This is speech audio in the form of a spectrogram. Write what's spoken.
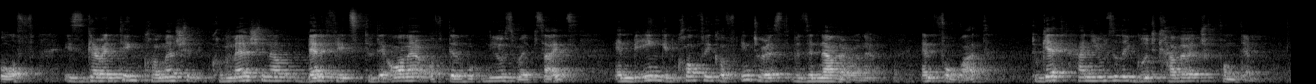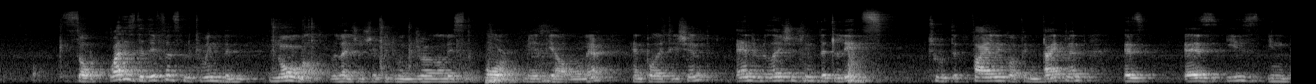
of is guaranteeing commercial, commercial benefits to the owner of the news websites and being in conflict of interest with another owner. And for what? To get unusually good coverage from them. So what is the difference between the normal relationship between journalist or media owner and politician and the relationship that leads to the filing of indictment as, as is in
